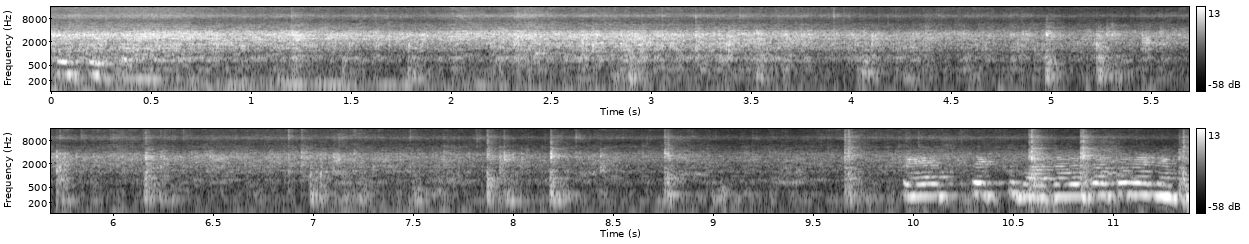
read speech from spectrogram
কুচোটা। পেঁয়াজটা একটু ভাজা ভাজা করে নেব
